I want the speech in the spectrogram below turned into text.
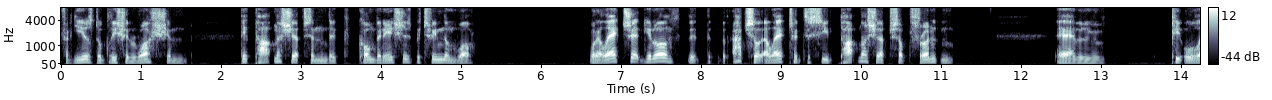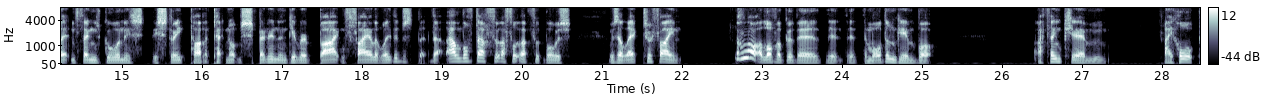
for years Dalglish and Rush and the partnerships and the combinations between them were were electric. You know, the, the, absolute electric to see partnerships up front and um, people letting things go and they, they strike part, of picking up, and spinning and giving it back and firing it. Like, it was, that, I loved that. foot- I thought that football was was electrifying. There's a lot I love about the, the, the, the modern game, but I think um, I hope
